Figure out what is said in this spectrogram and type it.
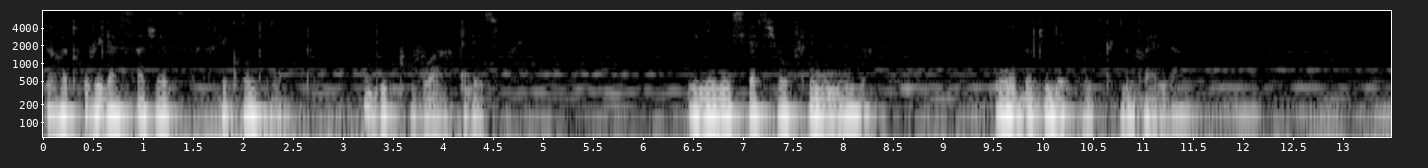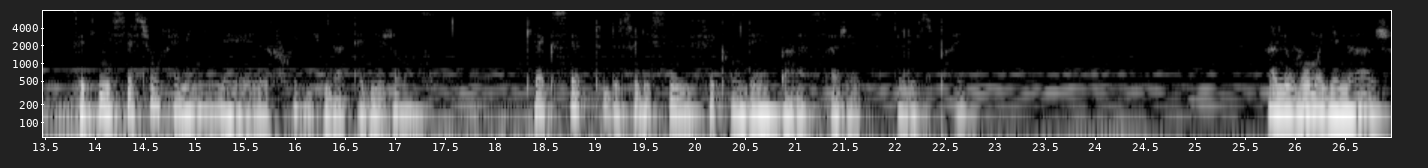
de retrouver la sagesse fécondante des pouvoirs de l'esprit. Une initiation féminine, aube d'une époque nouvelle. Cette initiation féminine est le fruit d'une intelligence qui accepte de se laisser féconder par la sagesse de l'esprit. Un nouveau Moyen Âge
